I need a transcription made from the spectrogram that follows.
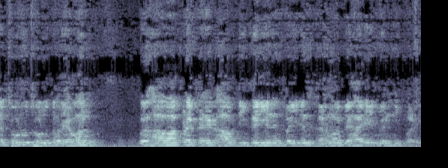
તો થોડું થોડું તો રહેવાનું. કોઈ હાવ આપણે કરે હાવ દીકરી અને ભાઈને ઘરમાં બેહારી એ નહીં પડે.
